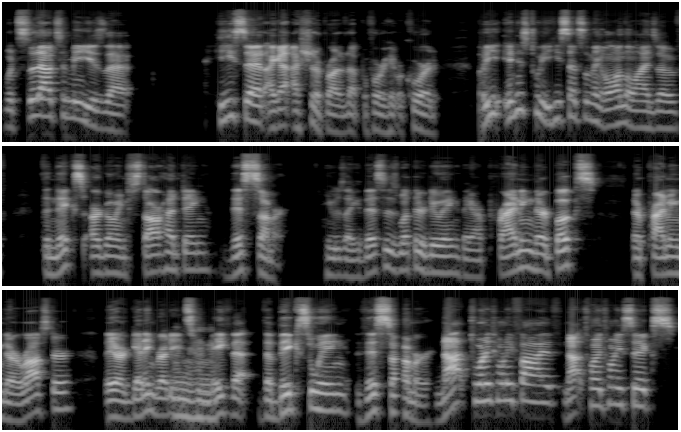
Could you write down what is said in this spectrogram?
what stood out to me is that he said I got I should have brought it up before we hit record, but he in his tweet he said something along the lines of the Knicks are going star hunting this summer. He was like, this is what they're doing. They are priming their books. They're priming their roster. They are getting ready mm-hmm. to make that the big swing this summer, not 2025, not 2026.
